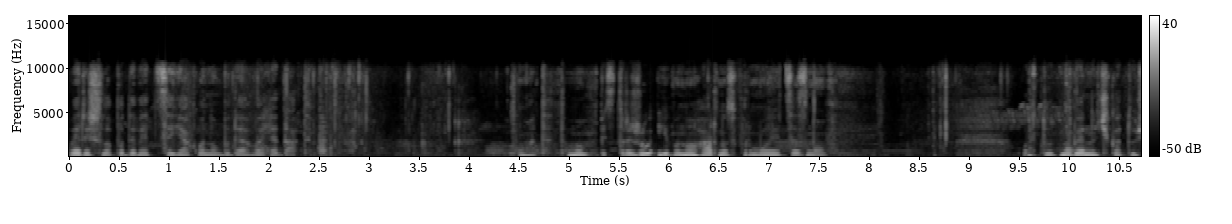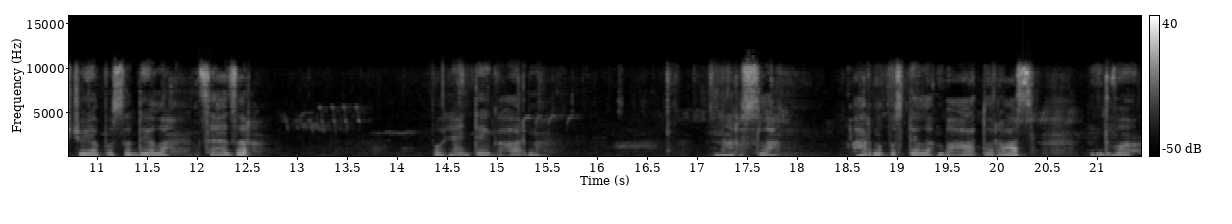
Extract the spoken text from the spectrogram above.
вирішила подивитися, як воно буде виглядати. От. Тому підстрижу і воно гарно сформується знов. Ось тут новиночка, ту, що я посадила, Цезар. Погляньте, як гарно наросла. Гарно пустила багато. Раз, два,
